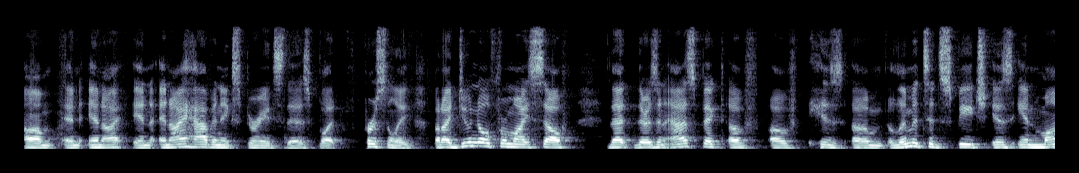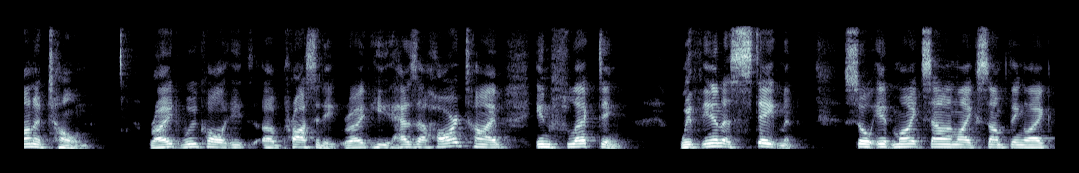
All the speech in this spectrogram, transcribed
um, and and I and and I haven't experienced this, but personally, but I do know for myself that there's an aspect of of his um, limited speech is in monotone. Right, we call it uh, prosody. Right, he has a hard time inflecting within a statement, so it might sound like something like,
